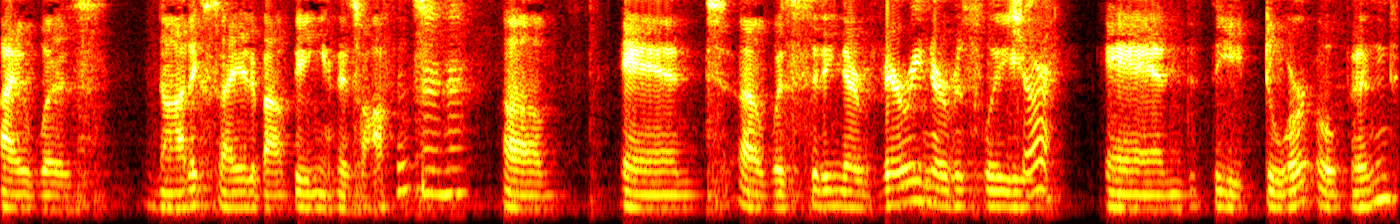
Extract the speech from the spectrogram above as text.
I was not excited about being in his office. Mm-hmm. Um, and uh, was sitting there very nervously. Sure. And the door opened,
